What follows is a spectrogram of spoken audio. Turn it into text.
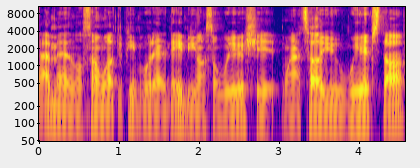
I met some wealthy people that they be on some weird shit. When I tell you weird stuff.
